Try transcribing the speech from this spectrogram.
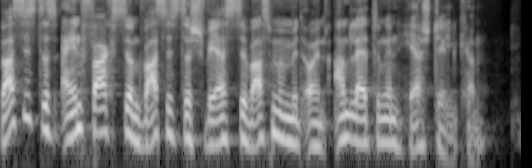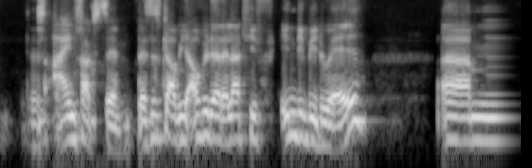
Was ist das Einfachste und was ist das Schwerste, was man mit euren Anleitungen herstellen kann? Das Einfachste, das ist, glaube ich, auch wieder relativ individuell. Ähm,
